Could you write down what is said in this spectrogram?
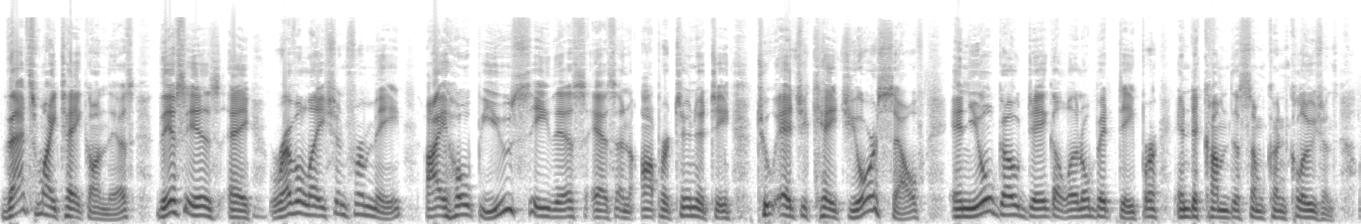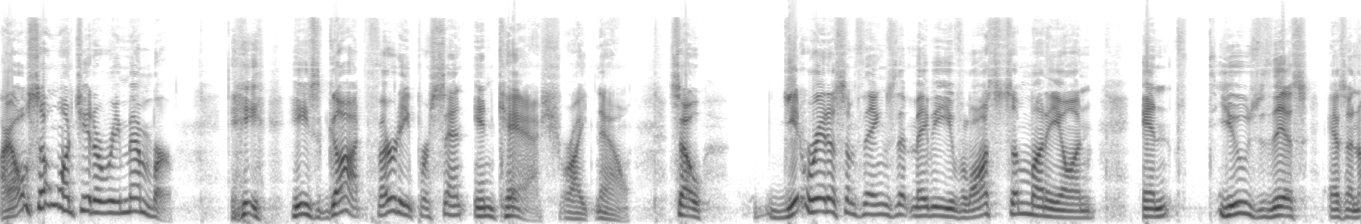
that's my take on this. This is a revelation for me. I hope you see this as an opportunity to educate yourself and you'll go dig a little bit deeper and to come to some conclusions. I also want you to remember he he's got 30% in cash right now. So, get rid of some things that maybe you've lost some money on and use this as an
